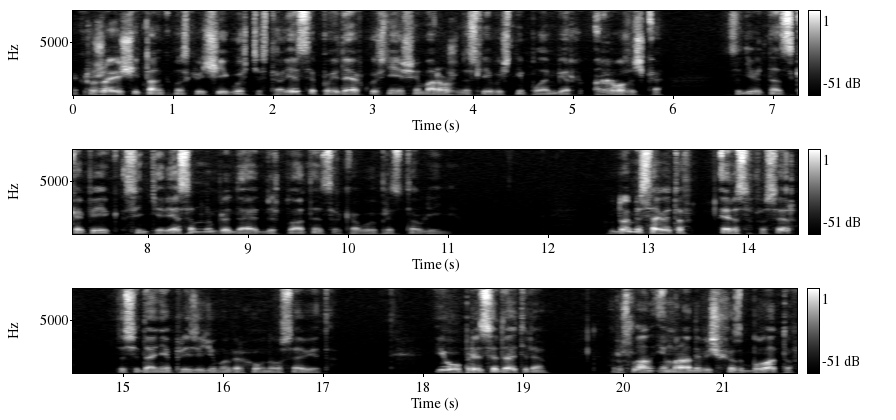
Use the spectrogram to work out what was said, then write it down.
Окружающий танк москвичи и гости столицы, поедая вкуснейший мороженый сливочный пломбир «Розочка» за 19 копеек, с интересом наблюдают бесплатное цирковое представление. В Доме Советов РСФСР заседание Президиума Верховного Совета. Его председателя – Руслан Имранович Хасбулатов,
